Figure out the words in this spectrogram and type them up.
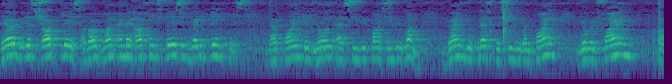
There is a short place, about one and a half inch place is very plain place. That point is known as CV point, CV1. When you press the CV1 point, you will find a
